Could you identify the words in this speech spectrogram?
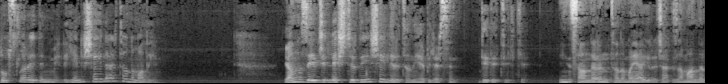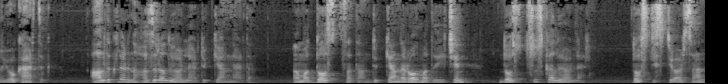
Dostlar edinmeli, yeni şeyler tanımalıyım. Yalnız evcilleştirdiğin şeyleri tanıyabilirsin, dedi tilki. İnsanların tanımaya ayıracak zamanları yok artık. Aldıklarını hazır alıyorlar dükkanlardan. Ama dost satan dükkanlar olmadığı için dostsuz kalıyorlar. Dost istiyorsan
